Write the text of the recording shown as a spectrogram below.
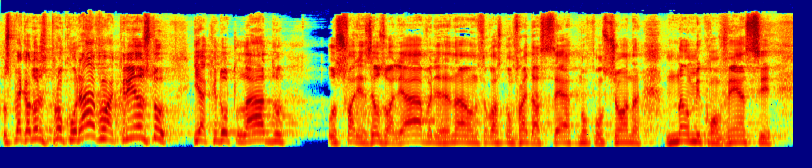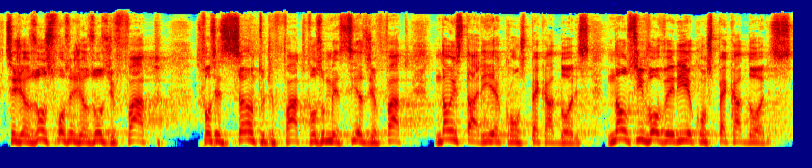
os pecadores procuravam a Cristo, e aqui do outro lado, os fariseus olhavam e diziam: Não, esse negócio não vai dar certo, não funciona, não me convence. Se Jesus fosse Jesus de fato, fosse santo de fato, fosse o Messias de fato, não estaria com os pecadores, não se envolveria com os pecadores,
